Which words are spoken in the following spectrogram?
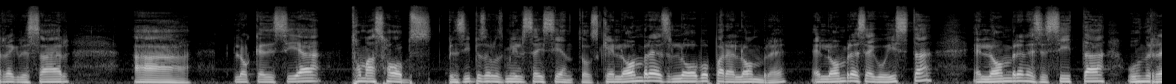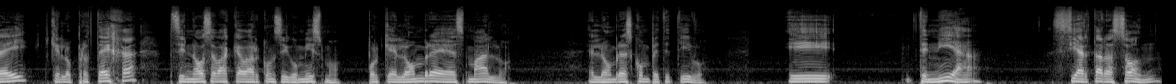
regresar a lo que decía Thomas Hobbes, principios de los 1600, que el hombre es lobo para el hombre, el hombre es egoísta, el hombre necesita un rey que lo proteja, si no se va a acabar consigo mismo, porque el hombre es malo, el hombre es competitivo. Y tenía cierta razón,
